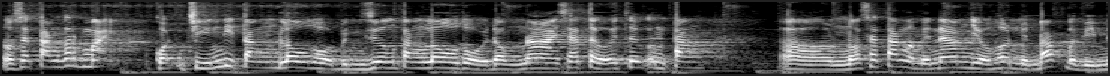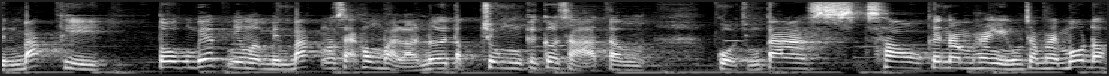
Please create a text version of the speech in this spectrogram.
Nó sẽ tăng rất mạnh. Quận 9 thì tăng lâu rồi bình dương tăng lâu rồi đồng nai sẽ tới sẽ còn tăng. Uh, nó sẽ tăng ở miền nam nhiều hơn miền bắc bởi vì miền bắc thì tôi không biết nhưng mà miền bắc nó sẽ không phải là nơi tập trung cái cơ sở hạ tầng của chúng ta sau cái năm 2021 đâu.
